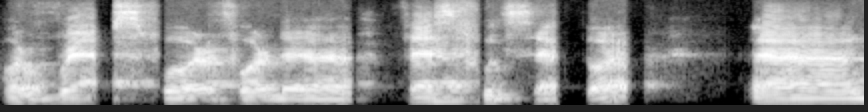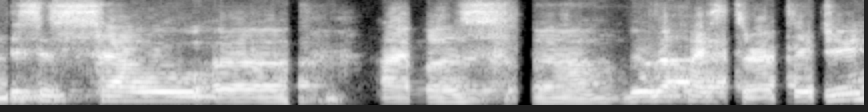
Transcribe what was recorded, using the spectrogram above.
or wraps for, for the fast food sector, uh, this is how uh, I was uh, build up my strategy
